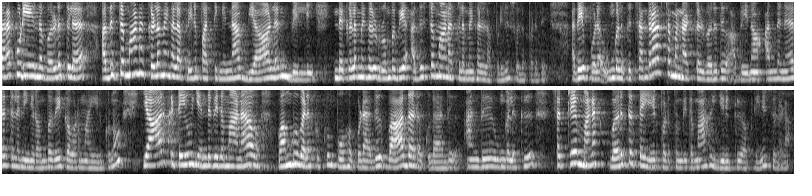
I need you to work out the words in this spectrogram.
வரக்கூடிய இந்த வருடத்தில் அதிர்ஷ்டமான கிழமைகள் அப்படின்னு பார்த்தீங்கன்னா வியாழன் வெள்ளி. இந்த கிழமைகள் ரொம்பவே அதிர்ஷ்டமான கிழமைகள் அப்படின்னு சொல்லப்படுது. அதே போல் உங்களுக்கு சந்திராஷ்டம நாட்கள் வருது அப்படின்னா அந்த நேரத்தில் நீங்கள் ரொம்பவே கவனமாக இருக்கணும். யார்கிட்டையும் எந்த விதமான வம்பு வழக்குக்கும் போகக்கூடாது வாதாடக்கூடாது. அந்த உங்களுக்கு சற்றே மன வருத்தத்தை ஏற்படுத்தும் விதமாக இருக்குது அப்படின்னு சொல்லலாம்.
